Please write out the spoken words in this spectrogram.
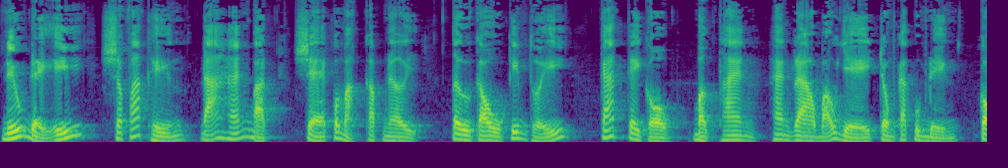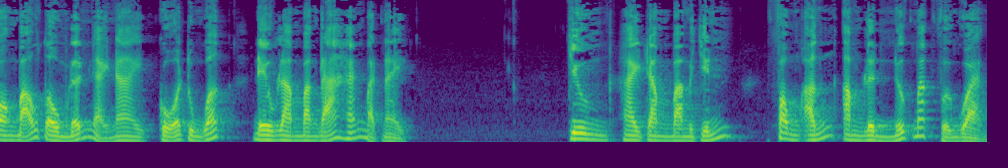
Nếu để ý, sẽ phát hiện đá hán bạch sẽ có mặt khắp nơi, từ cầu kim thủy, các cây cột, bậc thang, hàng rào bảo vệ trong các cung điện, còn bảo tồn đến ngày nay của Trung Quốc đều làm bằng đá hán bạch này. Chương 239 Phong ấn âm linh nước mắt Phượng Hoàng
